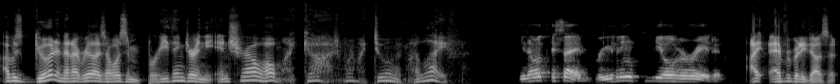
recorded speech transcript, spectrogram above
I was good, and then I realized I wasn't breathing during the intro. Oh my god, what am I doing with my life? You know what they say? Breathing can be overrated. I everybody does it.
